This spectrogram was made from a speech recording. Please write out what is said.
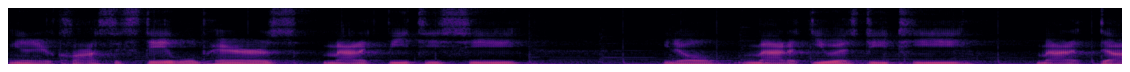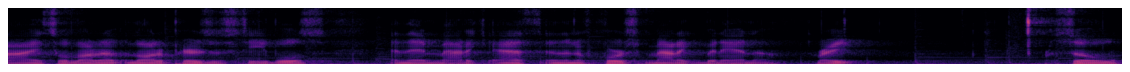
you know your classic stable pairs matic btc you know matic usdt matic dai so a lot of a lot of pairs of stables and then matic eth and then of course matic banana right? So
